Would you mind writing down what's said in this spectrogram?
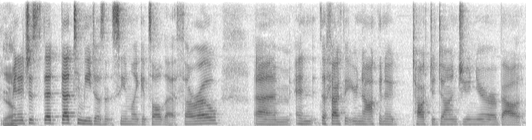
Yeah. I mean, it just that that to me doesn't seem like it's all that thorough. Um, and the fact that you're not going to talk to Don Jr. about,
